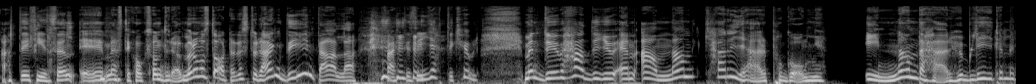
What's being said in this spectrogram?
att det finns en eh, mästerkock som drömmer om att starta restaurang. Det är inte alla faktiskt, det är jättekul. Men du hade ju en annan karriär på gång innan det här. Hur blir det med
